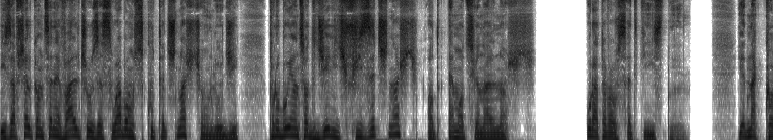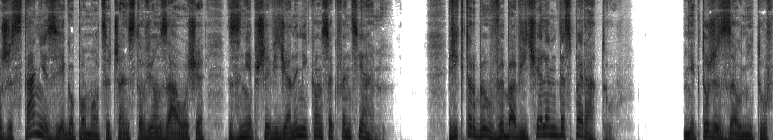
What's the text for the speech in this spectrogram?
i za wszelką cenę walczył ze słabą skutecznością ludzi, próbując oddzielić fizyczność od emocjonalności. Uratował setki istnień. Jednak korzystanie z jego pomocy często wiązało się z nieprzewidzianymi konsekwencjami. Wiktor był wybawicielem desperatów. Niektórzy z zaunitów,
